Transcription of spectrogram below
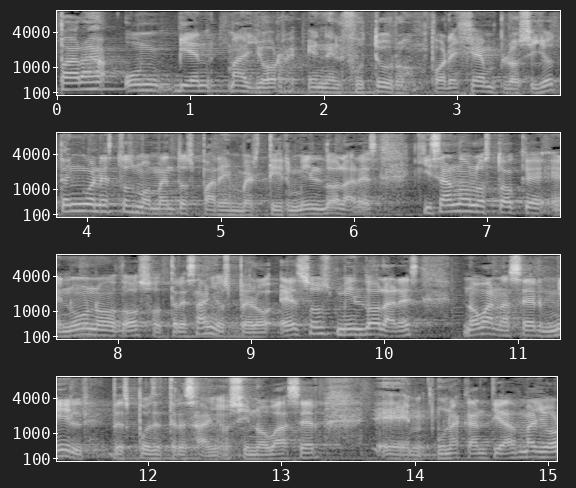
para un bien mayor en el futuro. Por ejemplo, si yo tengo en estos momentos para invertir mil dólares, quizá no los toque en uno, dos o tres años, pero esos mil dólares no van a ser mil después de tres años, sino va a ser eh, una cantidad mayor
